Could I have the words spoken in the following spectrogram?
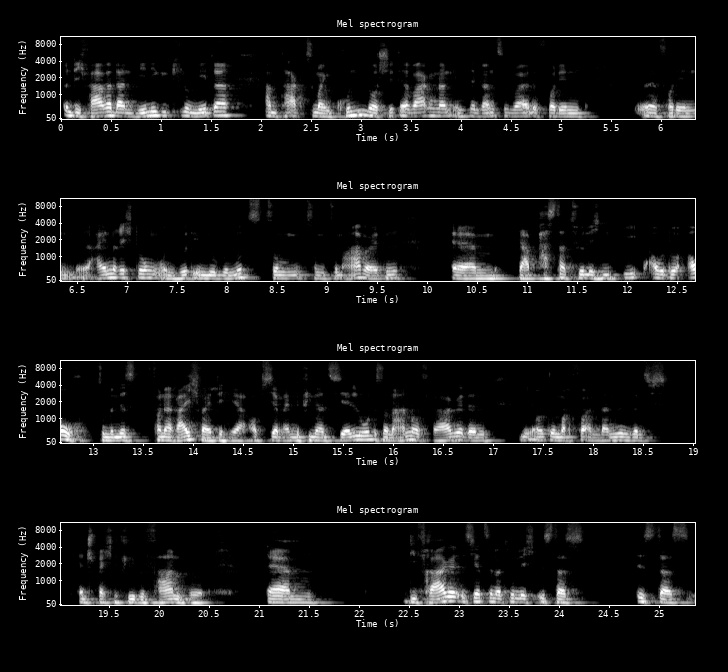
Und ich fahre dann wenige Kilometer am Tag zu meinen Kunden. Dort steht der Wagen dann eben eine ganze Weile vor den, äh, vor den Einrichtungen und wird eben nur genutzt zum, zum, zum Arbeiten. Ähm, da passt natürlich ein E-Auto auch, zumindest von der Reichweite her. Ob es sich am Ende finanziell lohnt, ist noch eine andere Frage, denn ein E-Auto macht vor allem dann Sinn, wenn es entsprechend viel gefahren wird. Ähm, die Frage ist jetzt natürlich, ist das, ist das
